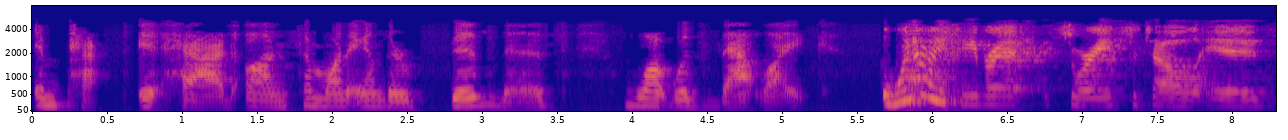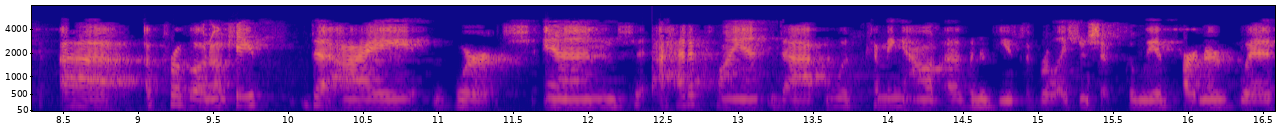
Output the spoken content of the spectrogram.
impact it had on someone and their business. What was that like? One of my favorite stories to tell is uh, a pro bono case that I worked, and I had a client that was coming out of an abusive relationship. So we had partnered with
